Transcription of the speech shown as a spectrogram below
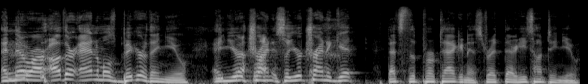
and there are other animals bigger than you, and you're trying to. So you're trying to get. That's the protagonist right there. He's hunting you.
